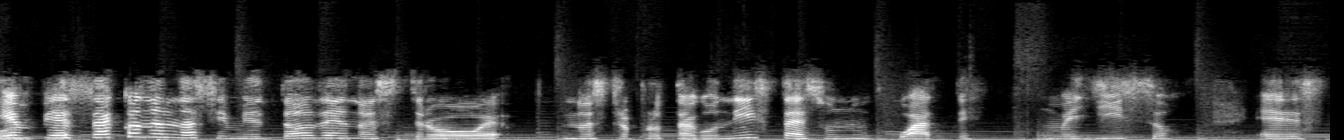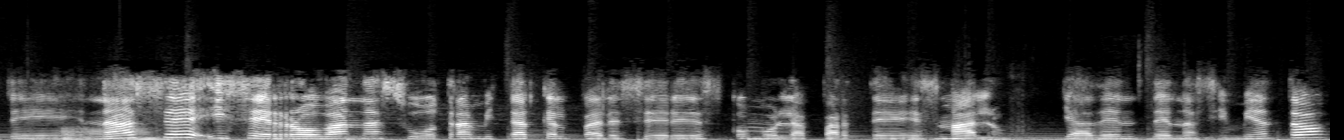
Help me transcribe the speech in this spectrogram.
empieza con el nacimiento de nuestro, nuestro protagonista, es un cuate, un mellizo. Este nace y se roban a su otra mitad, que al parecer es como la parte, es malo. Ya de, de nacimiento,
